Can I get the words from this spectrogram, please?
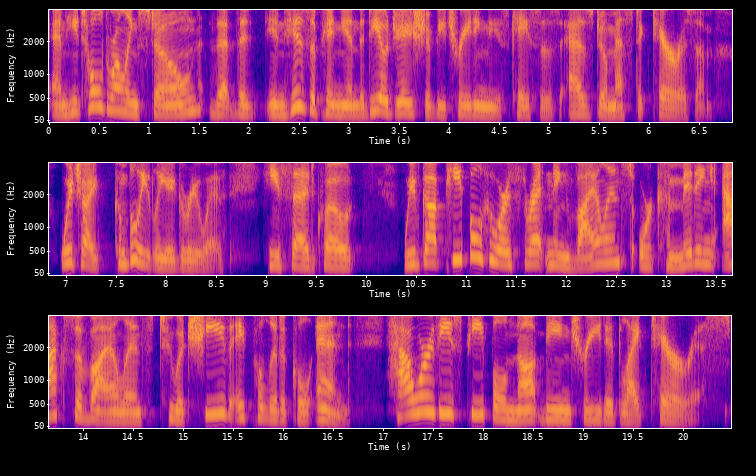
And he told Rolling Stone that the, in his opinion, the DOJ should be treating these cases as domestic terrorism, which I completely agree with. He said, quote, We've got people who are threatening violence or committing acts of violence to achieve a political end. How are these people not being treated like terrorists?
